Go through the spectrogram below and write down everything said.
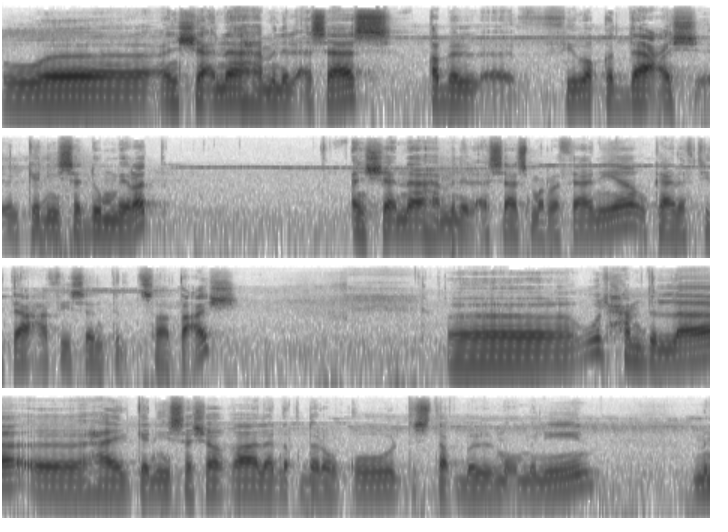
وأنشأناها من الأساس قبل في وقت داعش الكنيسة دمرت. أنشأناها من الأساس مرة ثانية وكان افتتاحها في سنة 19 أه والحمد لله أه هاي الكنيسة شغالة نقدر نقول تستقبل المؤمنين. من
